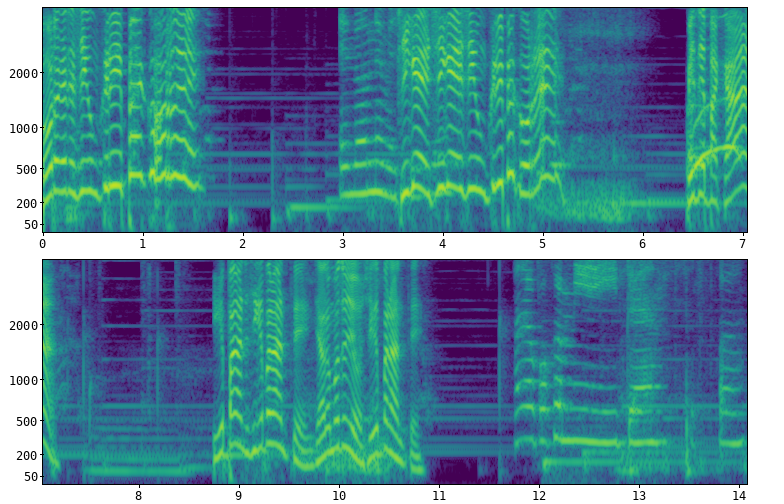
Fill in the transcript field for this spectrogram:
¡Corre, que te sigue un creeper! ¡Corre! ¿En dónde me ¡Sigue, sigue? sigue, sigue un creeper! ¡Corre! ¡Vete para acá! Sigue para adelante, sigue para adelante. Ya lo mato yo, sigue para adelante. Anda, coge mi ítem. porfa.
